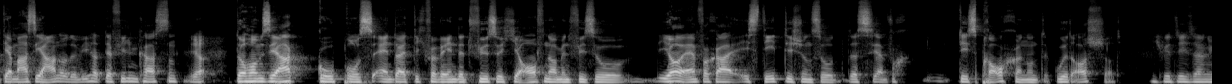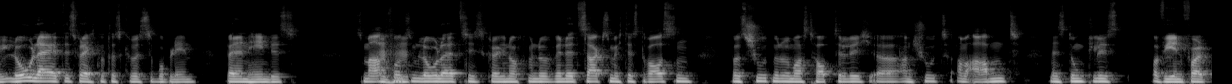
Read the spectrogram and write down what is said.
der Marsian oder wie hat der Filmkassen? Ja. Da haben sie auch GoPros eindeutig verwendet für solche Aufnahmen, für so, ja, einfach auch ästhetisch und so, dass sie einfach das brauchen und gut ausschaut. Ich würde sagen, Lowlight ist vielleicht noch das größte Problem bei den Handys. Smartphones mhm. im Lowlight ist, glaube ich, noch, wenn du, wenn du jetzt sagst, du möchtest draußen was shooten oder du machst hauptsächlich äh, einen Shoot am Abend, wenn es dunkel ist, auf jeden Fall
